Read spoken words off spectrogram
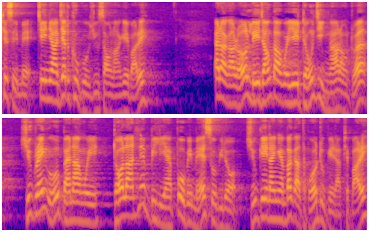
ဖြစ်စေမဲ့ကြေညာချက်တစ်ခုကိုယူဆောင်လာခဲ့ပါတယ်။အဲ့ဒါကတော့လေကြောင်းကာကွယ်ရေးဒုံးကျည်9000အတွက်ယူကရိန်းကိုဘဏ္ဍာငွေဒေါ်လာ2ဘီလီယံပို့ပေးမယ်ဆိုပြီးတော့ UK နိုင်ငံဘက်ကသဘောတူခဲ့တာဖြစ်ပါတယ်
